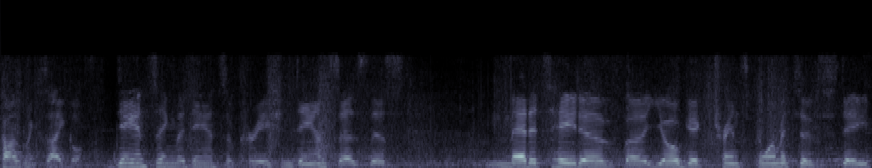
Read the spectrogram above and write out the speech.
cosmic cycle. Dancing the dance of creation, dance as this meditative, uh, yogic, transformative state.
